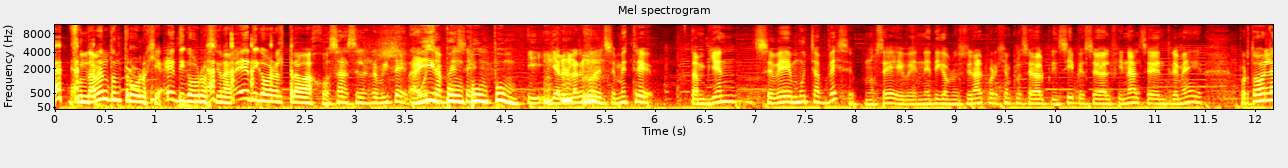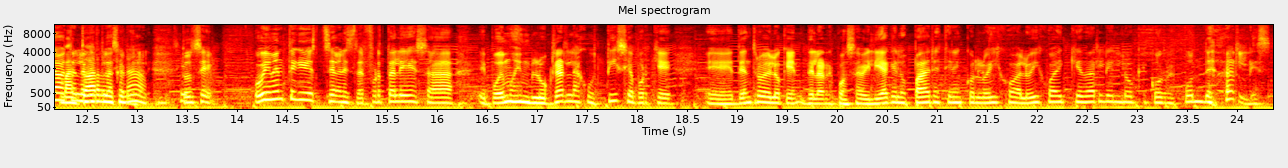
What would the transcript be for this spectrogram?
fundamento antropología, ética profesional, ética para el trabajo. O sea, se les repite Ahí, muchas pum, veces. pum, pum. Y, y a lo largo del semestre también se ve muchas veces. No sé, en ética profesional, por ejemplo, se va al principio, se va al final, se va entre medio. Por todos lados Van todas relacionadas. Sí. Obviamente que se va a necesitar fortaleza, eh, podemos involucrar la justicia porque eh, dentro de lo que de la responsabilidad que los padres tienen con los hijos, a los hijos hay que darles lo que corresponde darles.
